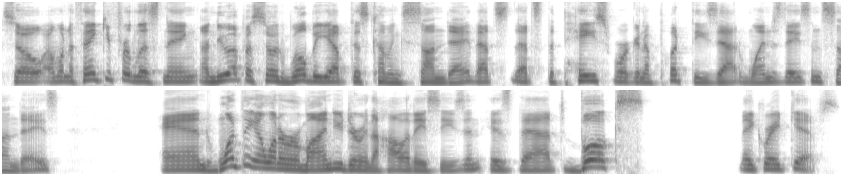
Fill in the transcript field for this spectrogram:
So I want to thank you for listening. A new episode will be up this coming Sunday. That's that's the pace we're going to put these at Wednesdays and Sundays. And one thing I want to remind you during the holiday season is that books make great gifts.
